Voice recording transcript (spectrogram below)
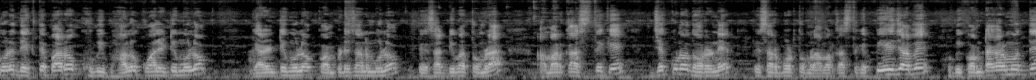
করে দেখতে পারো, খুবই ভালো কোয়ালিটিমূলক গ্যারান্টিমূলক কম্পিটিশানমূলক প্রেসার ডিবা তোমরা আমার কাছ থেকে যে কোনো ধরনের প্রেসার বোর্ড তোমরা আমার কাছ থেকে পেয়ে যাবে, খুবই কম টাকার মধ্যে।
